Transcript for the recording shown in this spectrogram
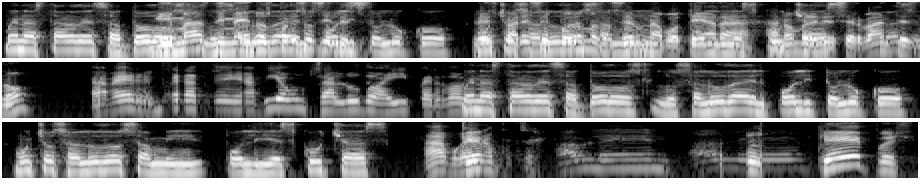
Buenas tardes a todos. Ni más Los ni menos, por eso si les, Polito Luco. les parece saludos podemos a hacer mi una boteada a nombre de. Cervantes, ¿no? A ver, espérate, había un saludo ahí, perdón. Buenas tardes a todos. Los saluda el Polito Luco. Muchos saludos a mi poliescuchas. Ah, bueno, pues Hablen, hablen. ¿Qué? Pues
